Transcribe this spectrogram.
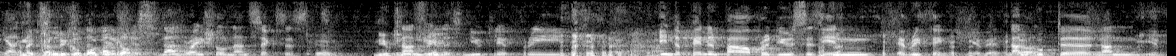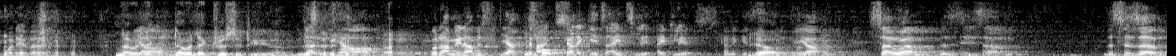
yeah, and it can be complicated. Non-racial, non-sexist. Yeah. Nuclear free. nuclear free. independent power producers in everything. None Gupta, none whatever. No, yeah. no electricity. You know. no, yeah. But I mean, I was, yeah, can I, can I get eight, eight years? Can I get yeah, yeah. yeah. So um, this is, um, this is, um,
